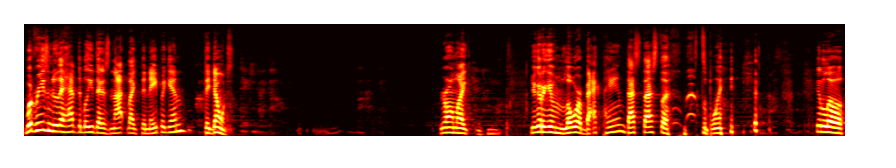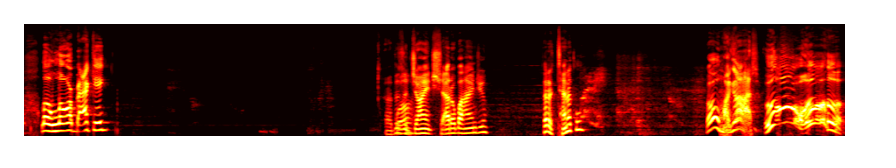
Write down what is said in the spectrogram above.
What reason do they have to believe that it's not like the nape again? They don't. You're on like you're gonna give him lower back pain. That's that's the that's the plan. Get a little little lower backache. Uh, there's a giant shadow behind you. Is that a tentacle? Oh my gosh! Oh,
